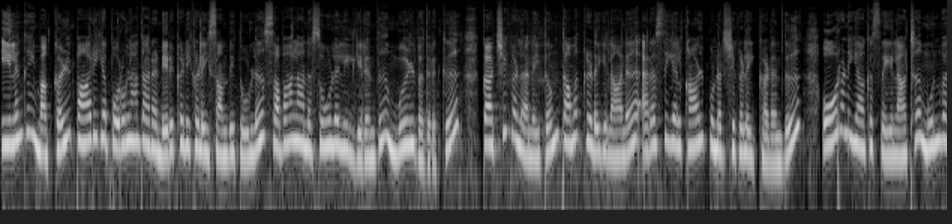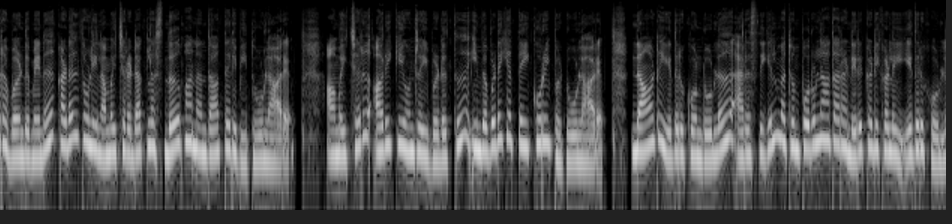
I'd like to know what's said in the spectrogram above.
இலங்கை மக்கள் பாரிய பொருளாதார நெருக்கடிகளை சந்தித்துள்ள சவாலான சூழலில் இருந்து மீள்வதற்கு கட்சிகள் அனைத்தும் தமக்கிடையிலான அரசியல் காழ்ப்புணர்ச்சிகளை கடந்து ஓரணியாக செயலாற்ற முன்வர வேண்டும் என கடல் தொழில் அமைச்சர் டக்ளஸ் தேவானந்தா தெரிவித்துள்ளார். அமைச்சர் அறிக்கையொன்றை விடுத்து இந்த விடயத்தை குறிப்பிட்டுள்ளார். நாடு எதிர்கொண்டுள்ள அரசியல் மற்றும் பொருளாதார நெருக்கடிகளை எதிர்கொள்ள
